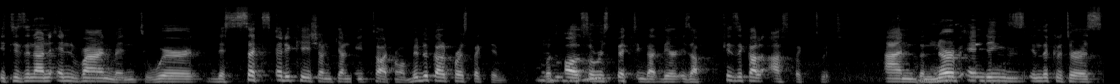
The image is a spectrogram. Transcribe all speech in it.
it is in an environment where the sex education can be taught from a biblical perspective, but mm-hmm. also respecting that there is a physical aspect to it. And the yes. nerve endings in the clitoris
